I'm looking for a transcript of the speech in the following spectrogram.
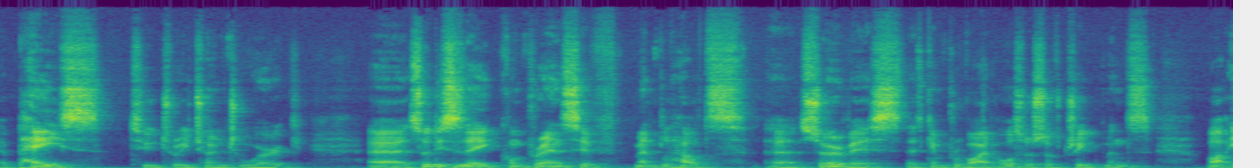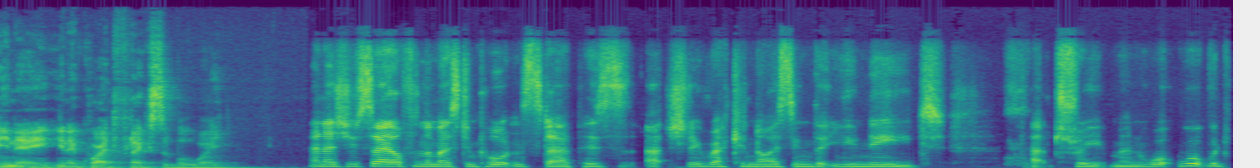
uh, pace to, to return to work. Uh, so this is a comprehensive mental health uh, service that can provide all sorts of treatments, but in a in a quite flexible way. And as you say, often the most important step is actually recognizing that you need that treatment. What what would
